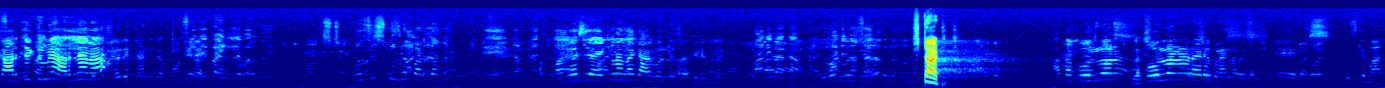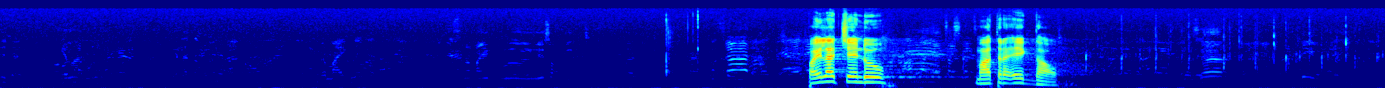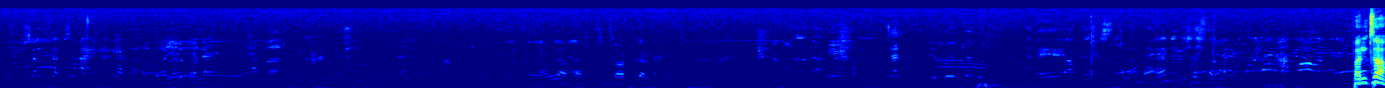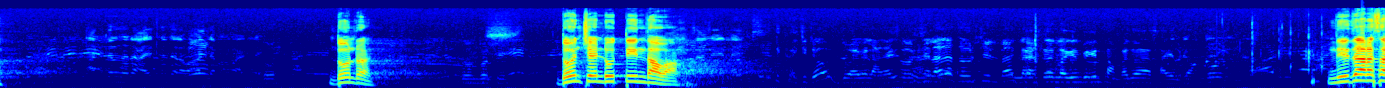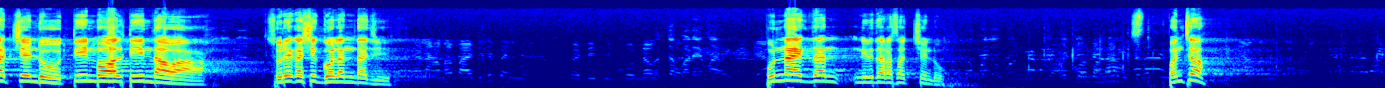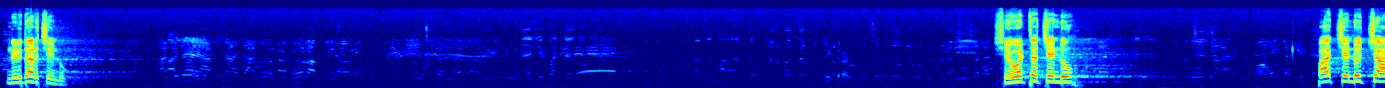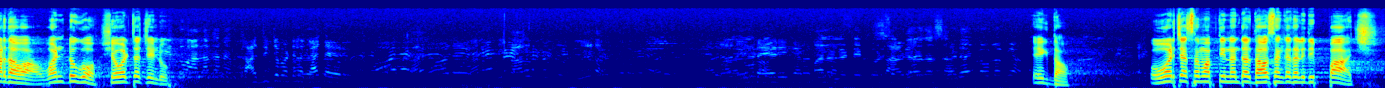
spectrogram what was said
कार्तिक तुम्ही हारल्या ना? मगाशी ऐकलं ना काय बोलले सर स्टार्ट आता बोललो ना बोललो ना डायरेक्ट पहिला चेंडू मात्र एक धाव. पंच? दोन रन. दोन चेंडू तीन धावा. निर्धार असा चेंडू तीन बॉल तीन धावा. सुरेख अशी गोलंदाजी. पुन्हा एकदा निर्धार असा चेंडू. पंच? निर्धार चेंडू. शेवटचा चेंडू. पाच चेंडू चार धावा. वन टू गो शेवटचा चेंडू. एक धाव. ओव्हरच्या समाप्तीनंतर धावसंख्या झाली ती पाच.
